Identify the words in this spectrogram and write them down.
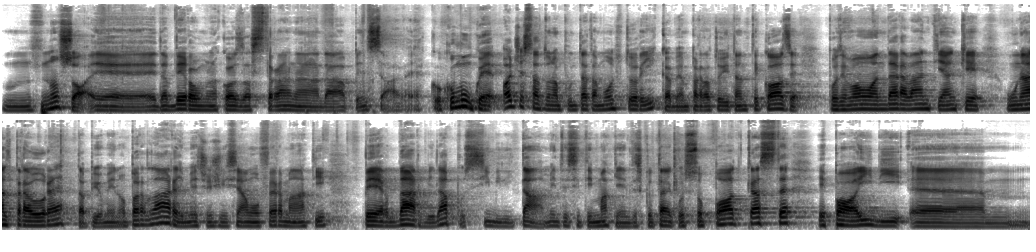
non so, è davvero una cosa strana da pensare. Ecco. Comunque, oggi è stata una puntata molto ricca, abbiamo parlato di tante cose, potevamo andare avanti anche un'altra oretta più o meno a parlare, invece ci siamo fermati per darvi la possibilità, mentre siete in macchina, di ascoltare questo podcast e poi di, ehm,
